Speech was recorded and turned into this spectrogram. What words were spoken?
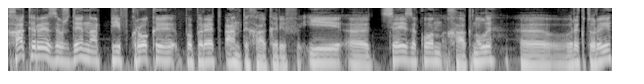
хакери завжди на півкроки поперед антихакерів, і е, цей закон хакнули е, ректори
